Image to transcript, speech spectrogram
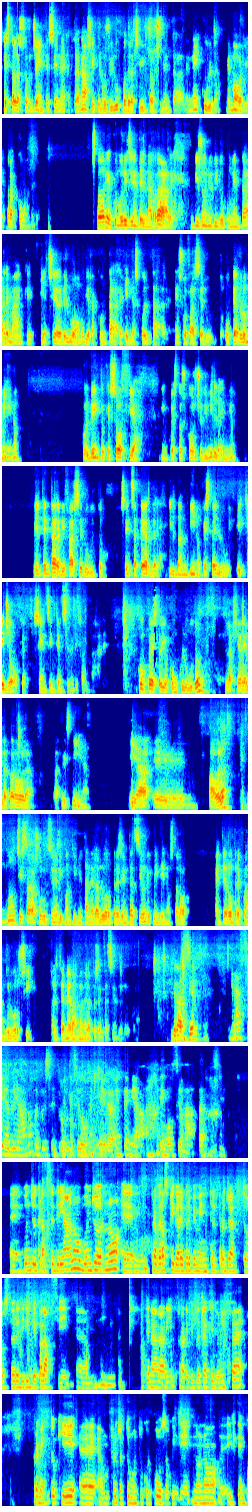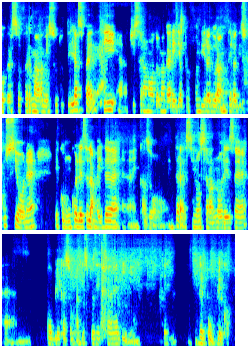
che sta alla sorgente, se la nascita e lo sviluppo della civiltà occidentale, ne culla, memoria, racconto. Storia come origine del narrare, bisogno di documentare, ma anche piacere dell'uomo di raccontare e di ascoltare nel suo farsi adulto, o perlomeno, col vento che soffia in questo scorcio di millennio, nel tentare di farsi adulto senza perdere il bambino che sta in lui e che gioca senza intenzione di far male. Con questo io concludo, lascerei la parola a Cristina e a eh, Paola. Non ci sarà soluzione di continuità nella loro presentazione, quindi non starò a interrompere quando loro si alterneranno nella presentazione del loro. Grazie. Grazie Adriano per questa introduzione che veramente mi ha emozionata. Eh, buongiorno, grazie Adriano, buongiorno. Eh, proverò a spiegare brevemente il progetto Storia di Libri e Palazzi ehm, itinerari fra le biblioteche di Unife Premetto che eh, è un progetto molto corposo, quindi non ho eh, il tempo per soffermarmi su tutti gli aspetti, eh, ci sarà modo magari di approfondire durante la discussione e comunque le slide, eh, in caso interessino, saranno rese ehm, pubbliche, insomma, a disposizione di, del, del pubblico.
